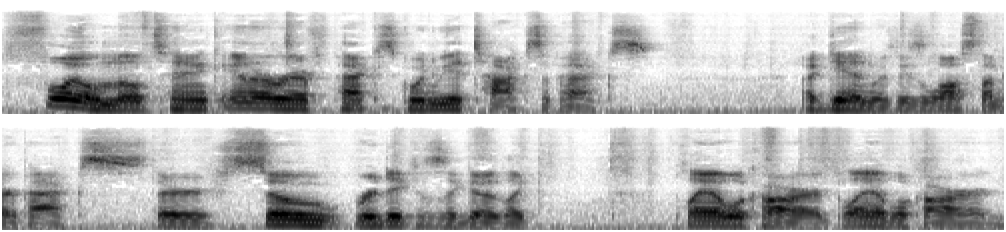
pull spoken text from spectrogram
Foil Miltank, and our rare pack is going to be a Toxapex. Again, with these Lost Thunder packs, they're so ridiculously good. Like, playable card, playable card.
